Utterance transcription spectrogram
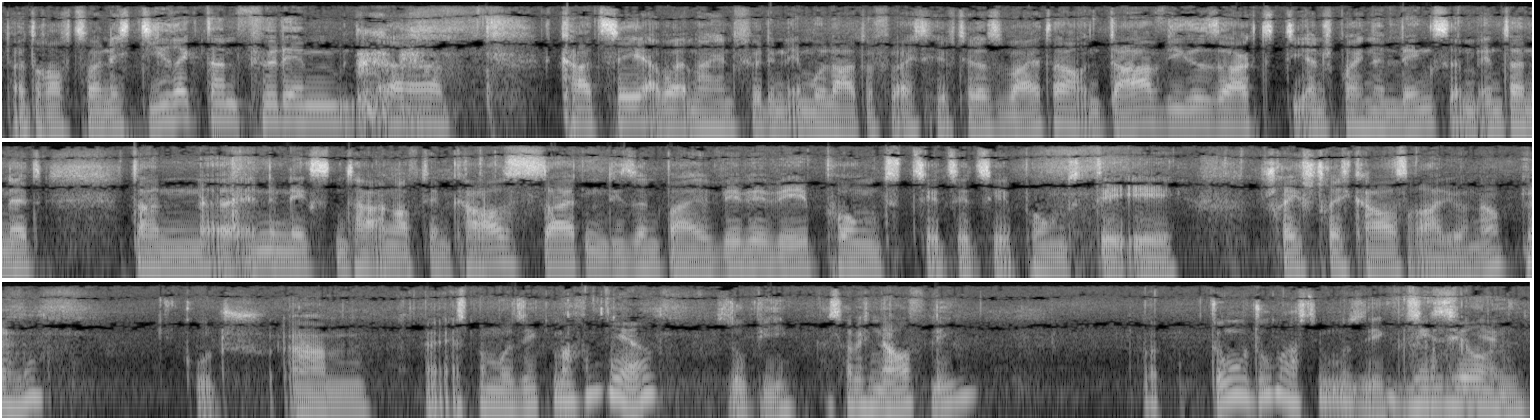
da drauf. Zwar nicht direkt dann für den äh, KC, aber immerhin für den Emulator. Vielleicht hilft dir das weiter. Und da, wie gesagt, die entsprechenden Links im Internet dann äh, in den nächsten Tagen auf den Chaos-Seiten. Die sind bei www.ccc.de. Schrägstrich Chaos Radio, ne? Mhm. Gut. Ähm, erstmal Musik machen? Ja. Supi. Was habe ich denn aufliegen? Du, du machst die Musik. Was Vision,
